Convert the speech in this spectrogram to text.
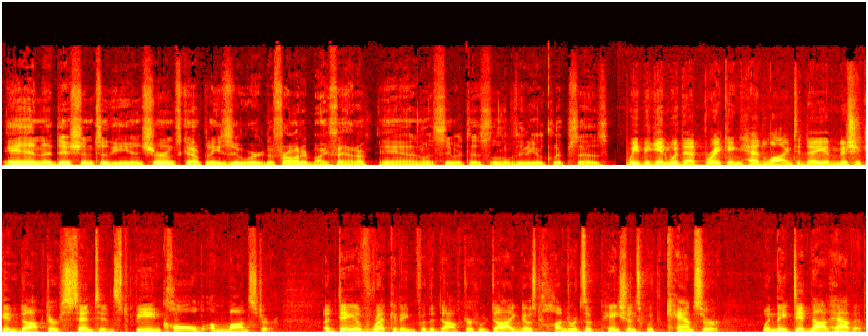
in addition to the insurance companies who were defrauded by Fata. And let's see what this little video clip says. We begin with that breaking headline today: a Michigan doctor sentenced, being called a monster. A day of reckoning for the doctor who diagnosed hundreds of patients with cancer when they did not have it.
